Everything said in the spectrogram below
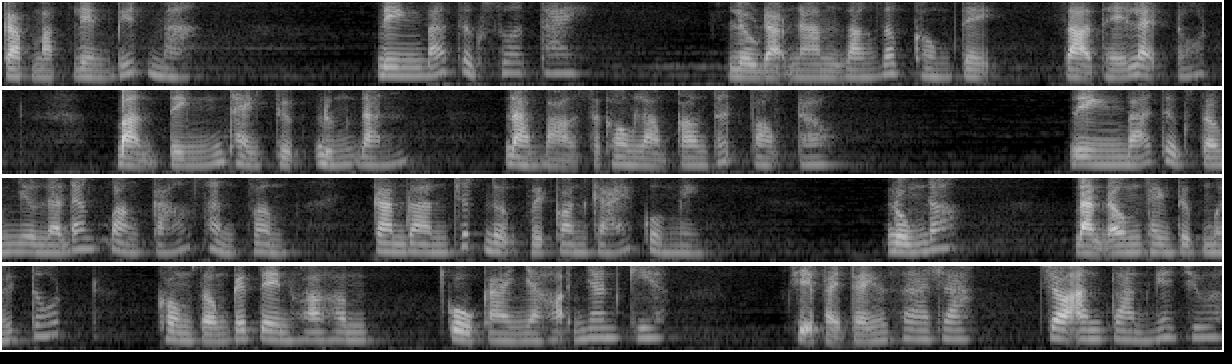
gặp mặt liền biết mà. Đình bá thực xua tay. Liều đạo nam dáng dấp không tệ, giả thế lại tốt. Bản tính thành thực đứng đắn, đảm bảo sẽ không làm con thất vọng đâu. Đình bá thực giống như là đang quảng cáo sản phẩm, cam đoan chất lượng với con gái của mình. Đúng đó, đàn ông thành thực mới tốt, không giống cái tên hoa hâm củ cải nhà họ nhan kia. Chị phải tránh xa ra, cho an toàn nghe chưa?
